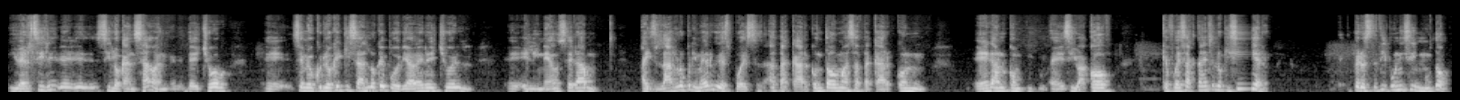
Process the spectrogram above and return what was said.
ver si, eh, si lo cansaban. De hecho, eh, se me ocurrió que quizás lo que podría haber hecho el, eh, Ineos era aislarlo primero y después atacar con Thomas, atacar con Egan, con Sivakov, que fue exactamente lo que hicieron. Pero este tipo ni se inmutó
